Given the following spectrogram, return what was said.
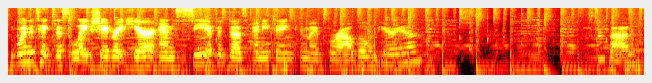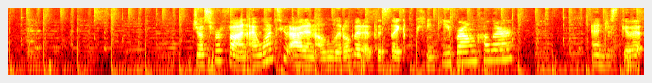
I'm going to take this light shade right here and see if it does anything in my brow bone area. It's not bad. Just for fun, I want to add in a little bit of this like pinky brown color and just give it,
